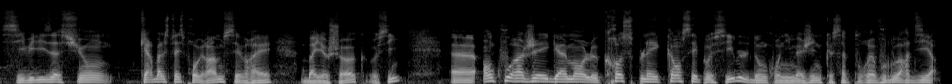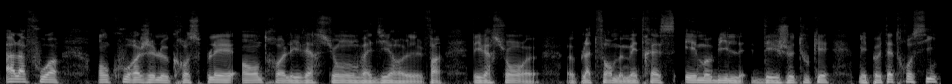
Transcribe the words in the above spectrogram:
Civilisation, Kerbal Space Program, c'est vrai, Bioshock aussi. Euh, encourager également le crossplay quand c'est possible, donc on imagine que ça pourrait vouloir dire à la fois encourager le crossplay entre les versions, on va dire, euh, enfin les versions euh, plateforme maîtresse et mobile des jeux Touquet, mais peut-être aussi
